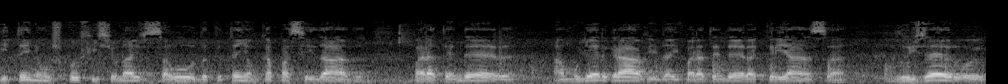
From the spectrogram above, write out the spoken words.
e tenham os profissionais de saúde que tenham capacidade para atender a mulher grávida e para atender a criança dos 0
